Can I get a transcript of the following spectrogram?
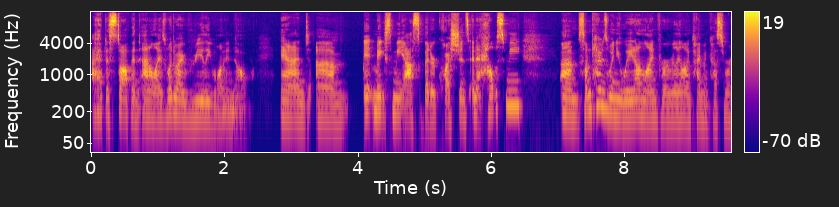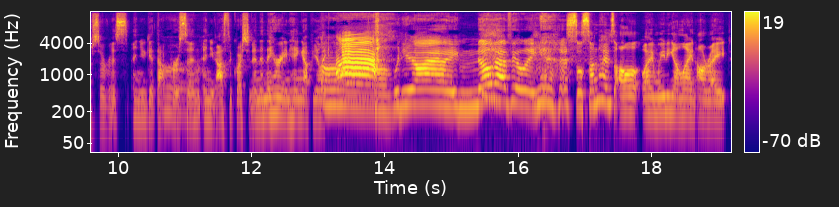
I have to stop and analyze what do I really want to know. And um, it makes me ask better questions and it helps me um, sometimes when you wait online for a really long time in customer service and you get that oh. person and you ask the question and then they hurry and hang up and you're like, oh, ah, when you, I know that feeling. so sometimes I'll, while I'm waiting online, I'll write,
